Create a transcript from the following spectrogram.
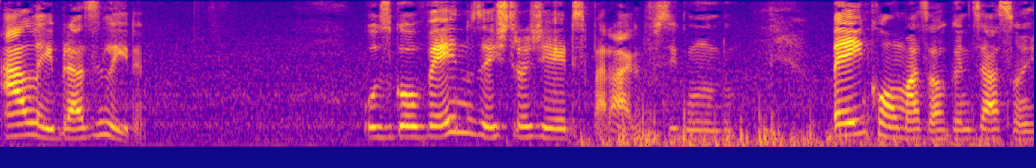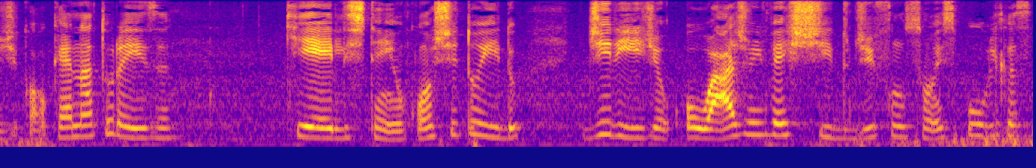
à lei brasileira. Os governos estrangeiros, parágrafo 2 bem como as organizações de qualquer natureza que eles tenham constituído, dirijam ou hajam investido de funções públicas,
